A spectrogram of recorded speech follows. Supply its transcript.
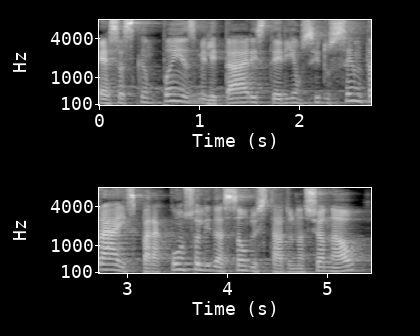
Essas campanhas militares teriam sido centrais para a consolidação do Estado Nacional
